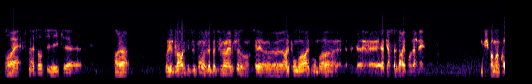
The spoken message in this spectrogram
Ouais, à sens unique. euh, voilà. Bon, les paroles, c'est tout con, je répète toujours la même chose. C'est euh, réponds-moi, réponds-moi. euh, la, euh, la personne ne répond jamais. Donc je suis comme un con.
